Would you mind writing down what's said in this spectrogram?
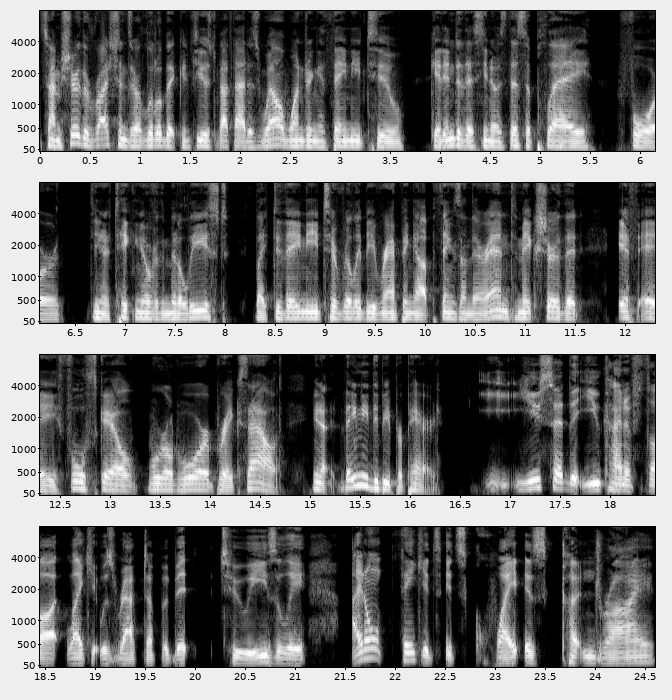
So I'm sure the Russians are a little bit confused about that as well, wondering if they need to get into this. You know, is this a play for, you know, taking over the Middle East? Like, do they need to really be ramping up things on their end to make sure that if a full scale world war breaks out, you know, they need to be prepared. You said that you kind of thought like it was wrapped up a bit too easily. I don't think it's it's quite as cut and dry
